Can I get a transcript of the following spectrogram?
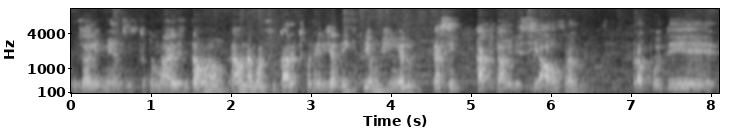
os alimentos e tudo mais. Então é um, é um negócio que o cara, tipo, ele já tem que ter um dinheiro, assim, capital inicial para poder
